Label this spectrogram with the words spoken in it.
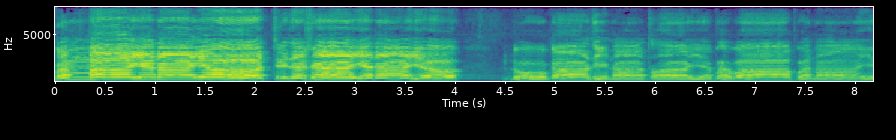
ब्रह्मायनाय त्रिदशायनाय लोकाधिनाथाय भवापनाय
